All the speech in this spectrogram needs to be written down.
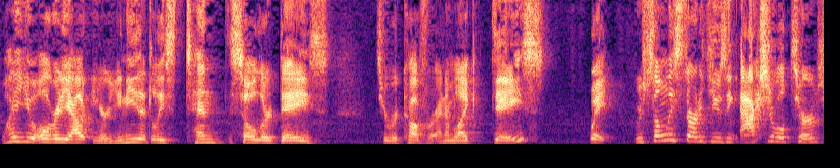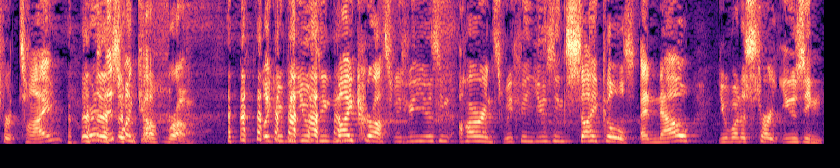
"Why are you already out here? You need at least ten solar days to recover." And I'm like, "Days? Wait, we've suddenly started using actual terms for time. Where did this one come from?" like we've been using microts, we've been using arns, we've been using cycles, and now you want to start using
